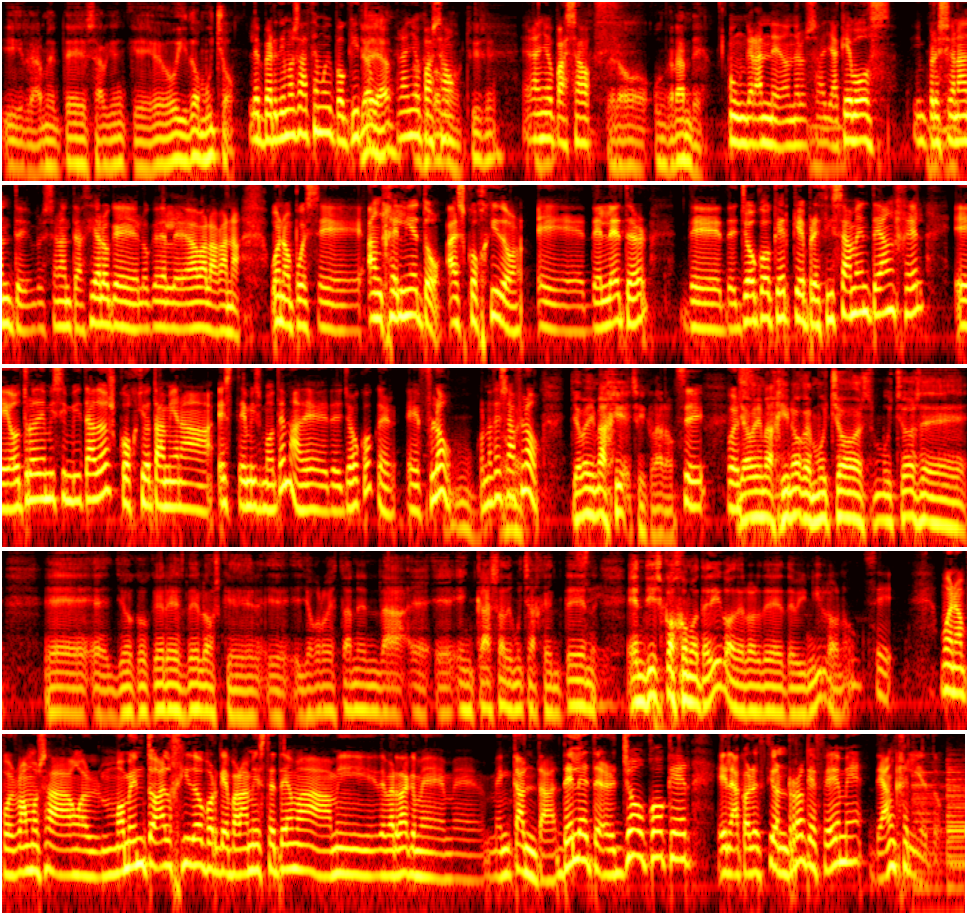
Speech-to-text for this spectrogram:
y realmente es alguien que he oído mucho, Le perdimos hace muy poquito, Ya, ya, el año pasado. poco, sí, sí. El año pasado. pero un grande. Un grande, donde los haya. Qué voz. Impresionante, impresionante. Hacía lo que, lo que le daba la gana. Bueno, pues eh, Ángel Nieto ha escogido eh, The Letter de, de Joe Cocker, que precisamente Ángel, eh, otro de mis invitados, cogió también a este mismo tema de, de Joe Cocker, eh, Flow. ¿Conoces a Mm, Flow? Yo me imagino, sí, claro. Sí, pues- Yo me imagino que muchos, muchos, eh, eh, eh, yo creo que eres de los que eh, yo creo que están en la, eh, eh, en casa de mucha gente, en, Sí. en discos como te digo, de los de, de vinilo, ¿no? Sí. Bueno, pues vamos al momento álgido porque para mí este tema a mí de verdad que me encanta. The Letter, Joe Cocker en la colección Rock FM de Ángel Nieto.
